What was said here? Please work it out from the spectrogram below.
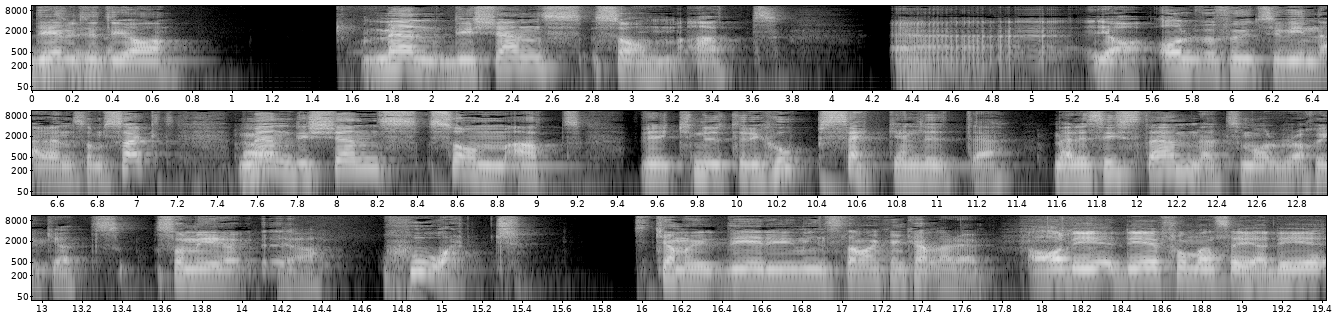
Det vet inte jag. Men det känns som att eh, ja, Oliver får utse vinnaren som sagt. Men det känns som att vi knyter ihop säcken lite med det sista ämnet som Oliver har skickat. Som är Ja. hårt. Kan man det är det minsta man kan kalla det. Ja, det, det får man säga. Det är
